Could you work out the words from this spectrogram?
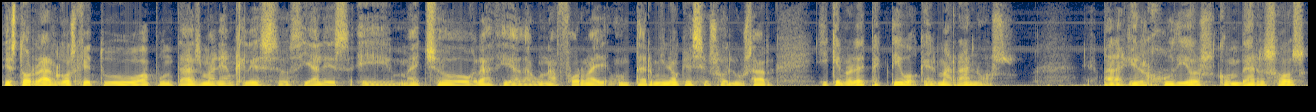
de estos rasgos que tú apuntas, María Ángeles, sociales, eh, me ha hecho gracia de alguna forma un término que se suele usar y que no es despectivo, que es marranos. Para aquellos judíos conversos,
